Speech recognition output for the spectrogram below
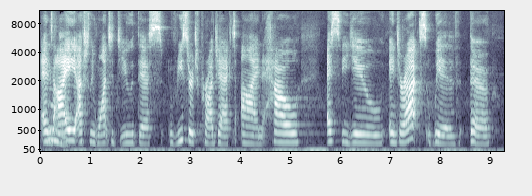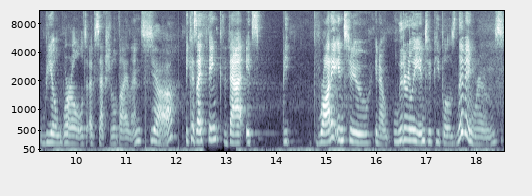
And mm. I actually want to do this research project on how SVU interacts with the real world of sexual violence Yeah. because I think that it's brought it into, you know, literally into people's living rooms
